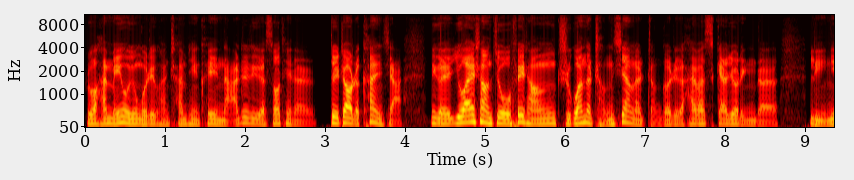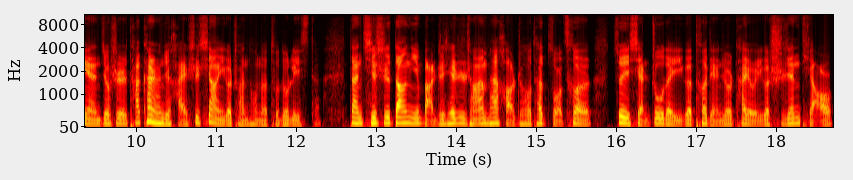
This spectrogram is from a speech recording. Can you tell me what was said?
如果还没有用过这款产品，可以拿着这个 Sorted 对照着看一下，那个 UI 上就非常直观的呈现了整个这个 Hyper Scheduling 的理念，就是它看上去还是像一个传统的 To Do List，但其实当你把这些日程安排好之后，它左侧最显著的一个特点就是它有一个时间条。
